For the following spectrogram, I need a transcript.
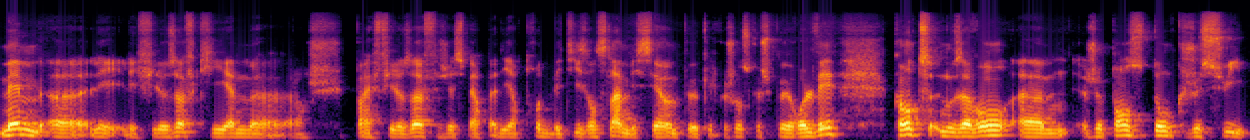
Même euh, les, philosophes qui aiment, euh, alors je suis pas philosophe, j'espère pas dire trop de bêtises en cela, mais c'est un peu quelque chose que je peux relever. Quand nous avons, euh, je pense donc je suis,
